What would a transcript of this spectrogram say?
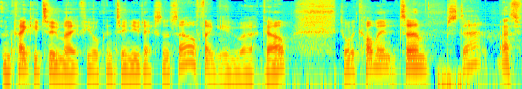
And thank you too, mate, for your continued excellence. Oh, thank you, uh, Carl. Do you want to comment, um, Stat? that's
